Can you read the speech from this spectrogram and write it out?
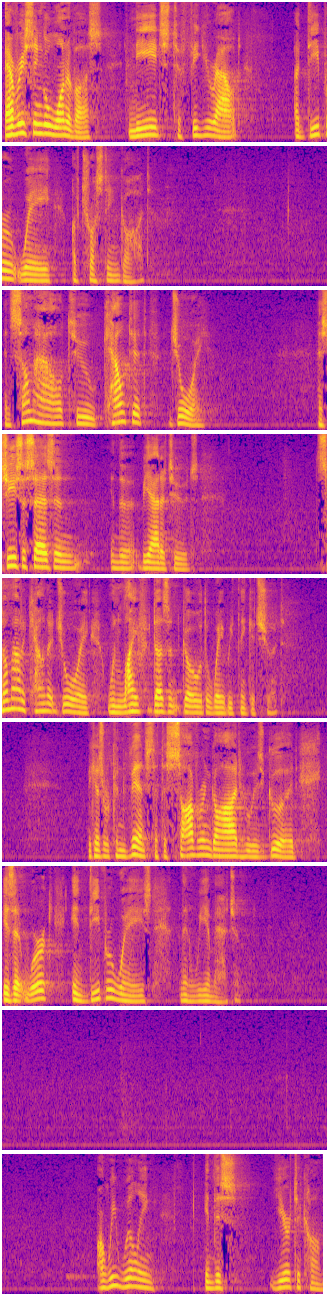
Every single one of us needs to figure out a deeper way of trusting God. And somehow to count it joy. As Jesus says in, in the Beatitudes, somehow to count it joy when life doesn't go the way we think it should. Because we're convinced that the sovereign God who is good is at work in deeper ways than we imagine. Are we willing in this year to come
